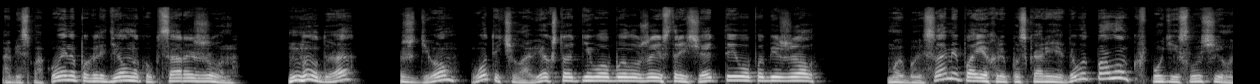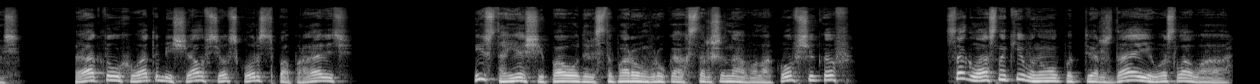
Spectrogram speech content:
Обеспокоенно поглядел на купца Рыжун. «Ну да, ждем. Вот и человек, что от него был, уже и встречать ты его побежал. Мы бы и сами поехали поскорее, да вот поломка в пути случилась. Так-то ухват обещал все в скорости поправить». И стоящий поодаль с топором в руках старшина Волоковщиков согласно кивнул, подтверждая его слова.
